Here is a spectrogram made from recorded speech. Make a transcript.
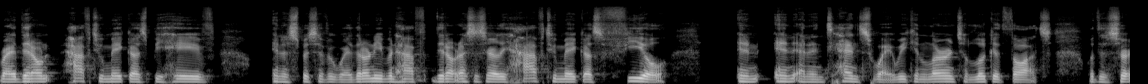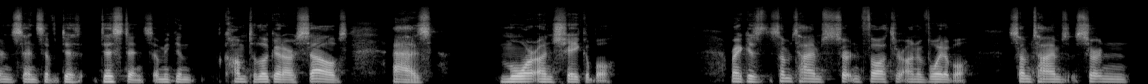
right? They don't have to make us behave in a specific way. They don't even have, they don't necessarily have to make us feel in in an intense way. We can learn to look at thoughts with a certain sense of di- distance, and we can come to look at ourselves as more unshakable. Right? Because sometimes certain thoughts are unavoidable. Sometimes certain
